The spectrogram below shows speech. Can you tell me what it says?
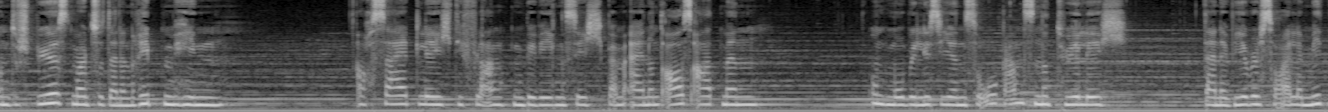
Und du spürst mal zu deinen Rippen hin, auch seitlich, die Flanken bewegen sich beim Ein- und Ausatmen und mobilisieren so ganz natürlich deine Wirbelsäule mit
